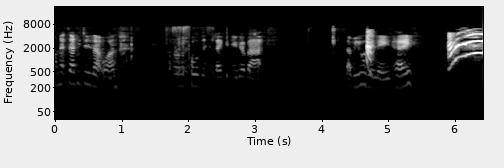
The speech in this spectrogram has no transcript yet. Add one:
I'll let Daddy do that one. I don't want to pull this leg and you go back. That'd be all we need, hey? Ah! This is better.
